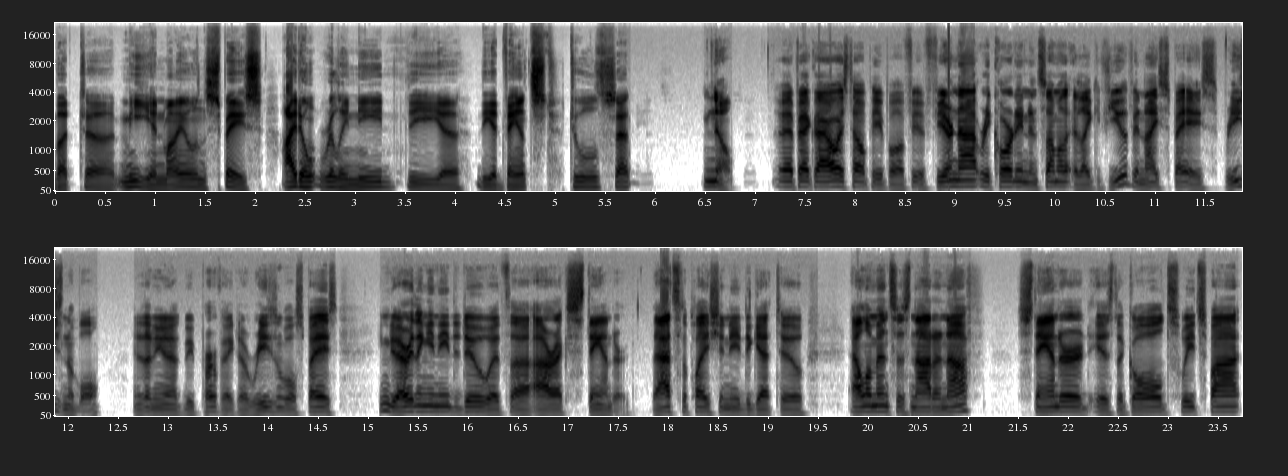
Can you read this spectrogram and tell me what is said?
but uh, me in my own space, I don't really need the uh, the advanced tools set. No. In fact, I always tell people if, if you're not recording in some other, like if you have a nice space, reasonable, it doesn't even have to be perfect, a reasonable space, you can do everything you need to do with RX Standard. That's the place you need to get to. Elements is not enough. Standard is the gold sweet spot.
